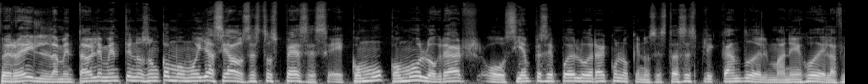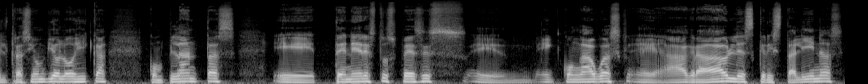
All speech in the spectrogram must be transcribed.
Pero lamentablemente no son como muy aseados estos peces. Eh, ¿cómo, ¿Cómo lograr, o siempre se puede lograr con lo que nos estás explicando del manejo de la filtración biológica con plantas, eh, tener estos peces eh, con aguas agradables, cristalinas?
